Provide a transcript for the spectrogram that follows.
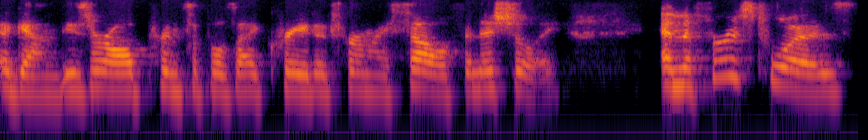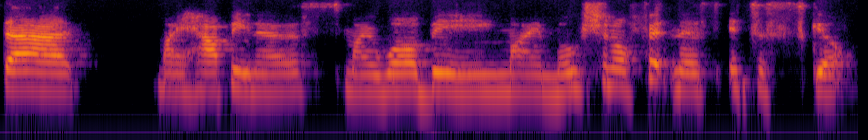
again, these are all principles I created for myself initially. And the first was that my happiness, my well being, my emotional fitness, it's a skill.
